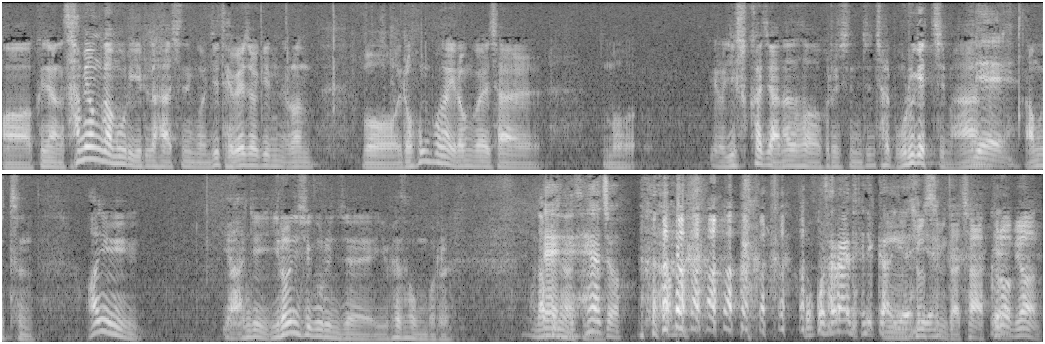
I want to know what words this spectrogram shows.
어 그냥 사명감으로 일을 하시는 건지 대외적인 이런 뭐 이런 홍보나 이런 거에 잘뭐 이런 익숙하지 않아서 그러시는지는 잘 모르겠지만 예. 아무튼 아니 야 이제 이런 식으로 이제 이 회사 홍보를 나쁘진 네, 않습니다. 해야죠. 먹고 살아야 되니까. 음, 예, 예. 좋습니다. 자, 그러면,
